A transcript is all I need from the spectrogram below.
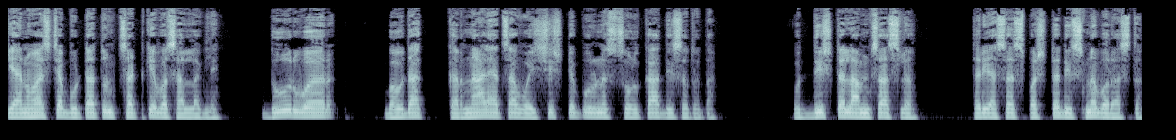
कॅनव्हासच्या बुटातून चटके बसायला लागले. दूरवर बहुधा कर्नाळ्याचा वैशिष्ट्यपूर्ण सुळका दिसत होता. उद्दिष्ट लांबचं असलं तरी असं स्पष्ट दिसणं बरं असतं.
